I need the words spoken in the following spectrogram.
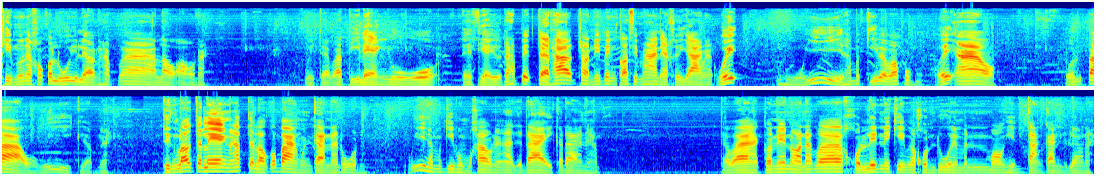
ทีมนู้นเนี่ยเขาก็รู้อยู่แล้วนะครับว่าเราเอานะอุ้ยแต่ว่าตีแรงอยู่ได้เสียอยู่ถ้าเป็นแต่ถ้าช็อตนี้เป็นก้อนสิบห้าเนี่ยคือยากนะอุ้ยโอ้โหถ้าเมื่อกี้แบบว่าผมเอ้ยอ้าวโดนหรือเปล่าอุ้ยเกือบนะ ถึงเราจะแรงนะครับ แต่เราก็บางเหมือนกันนะทุกคนอุ้ยถ้าเมื่อกี้ผมเข้านะอาจจะได้ก็ได้นะครับ แต่ว่าก็แน่นอนนะว่าคนเล่นในเกมกับคนดูเนี่ยมันมองเห็นต่างกันอยู่แล้วนะ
